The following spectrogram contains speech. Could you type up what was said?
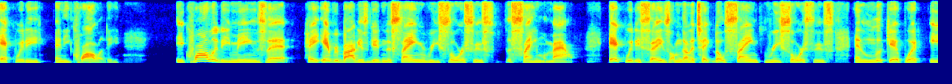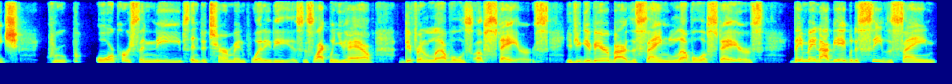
equity and equality. Equality means that, hey, everybody is getting the same resources, the same amount. Equity says, I'm going to take those same resources and look at what each group or person needs and determine what it is. It's like when you have different levels of stairs. If you give everybody the same level of stairs, they may not be able to see the same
